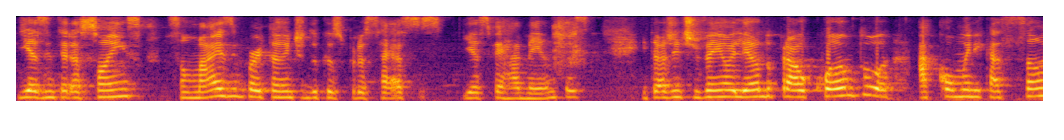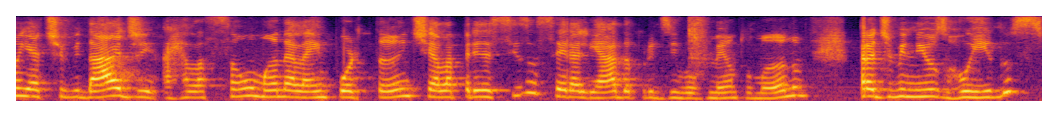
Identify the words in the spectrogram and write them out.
e as interações são mais importantes do que os processos e as ferramentas. Então a gente vem olhando para o quanto a comunicação e a atividade, a relação humana, ela é importante, ela precisa ser aliada para o desenvolvimento humano, para diminuir os ruídos,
